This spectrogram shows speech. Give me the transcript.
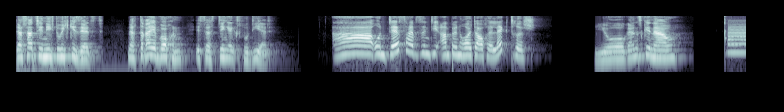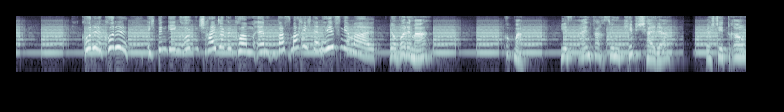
das hat sich nicht durchgesetzt. Nach drei Wochen ist das Ding explodiert. Ah, und deshalb sind die Ampeln heute auch elektrisch. Jo, ganz genau. Kuddel, Kuddel, ich bin gegen irgendeinen Schalter gekommen. Ähm, was mache ich denn? Hilf mir mal. Jo, warte mal. Guck mal, hier ist einfach so ein Kippschalter. Da steht drauf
